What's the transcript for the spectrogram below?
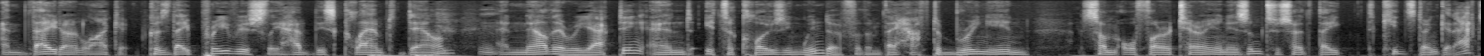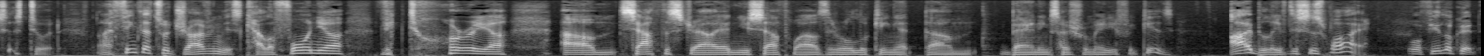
and they don't like it because they previously had this clamped down, mm. and now they're reacting, and it's a closing window for them. They have to bring in some authoritarianism to so that they the kids don't get access to it. And I think that's what's driving this. California, Victoria, um, South Australia, New South Wales, they're all looking at um, banning social media for kids. I believe this is why. Well, if you look at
